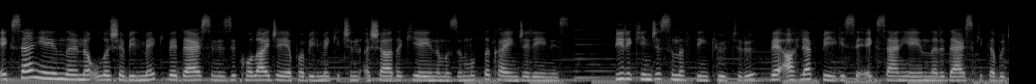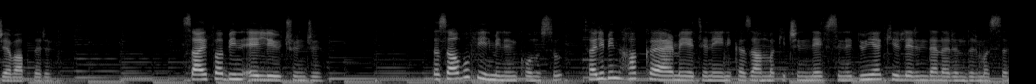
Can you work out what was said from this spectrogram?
Eksen yayınlarına ulaşabilmek ve dersinizi kolayca yapabilmek için aşağıdaki yayınımızı mutlaka inceleyiniz. 1. 2. Sınıf Din Kültürü ve Ahlak Bilgisi Eksen Yayınları Ders Kitabı Cevapları Sayfa 1053. Tasavvuf ilminin konusu, talibin hakka erme yeteneğini kazanmak için nefsini dünya kirlerinden arındırması,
